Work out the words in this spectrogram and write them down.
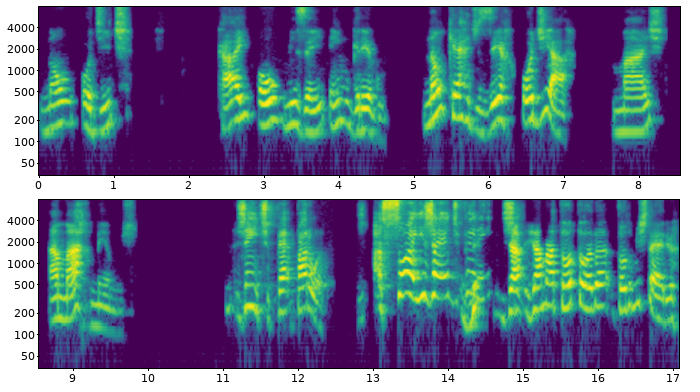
não odite, kai ou misei em grego. Não quer dizer odiar, mas amar menos. Gente, parou. Só aí já é diferente. Já, já matou toda, todo o mistério.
